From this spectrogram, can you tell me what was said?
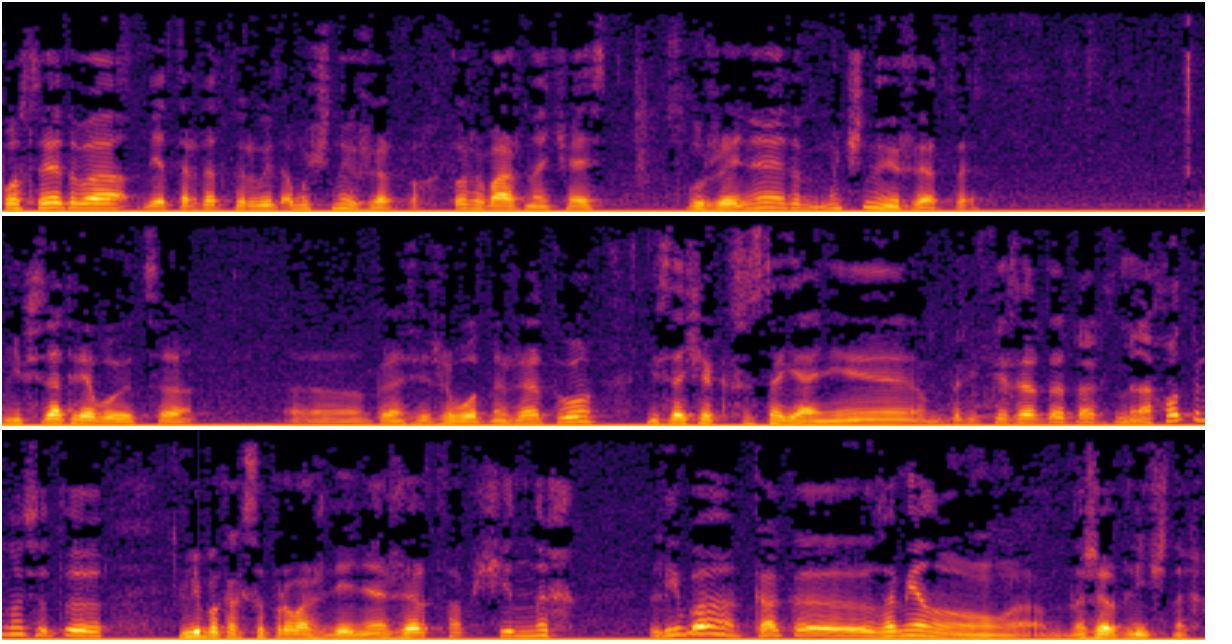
После этого есть трактат, который говорит о мучных жертвах. Тоже важная часть служения – это мучные жертвы. Не всегда требуется э, приносить животных жертву, не всегда человек в состоянии принести жертву. Так, Миноход приносит э, либо как сопровождение жертв общинных – либо как э, замену э, жертв личных.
